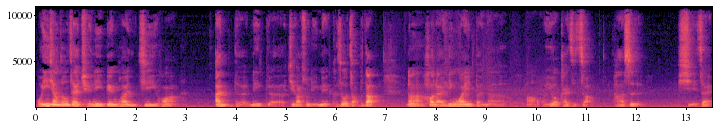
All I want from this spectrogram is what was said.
我印象中在权力变换计划案的那个计划书里面，可是我找不到。那后来另外一本呢，啊，我又开始找，它是写在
